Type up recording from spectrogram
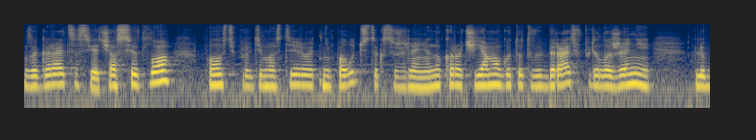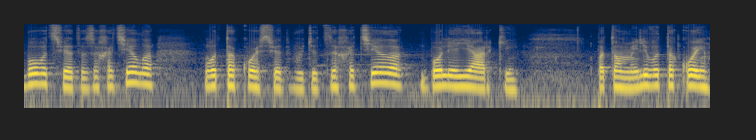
Загорается свет. Сейчас светло, полностью продемонстрировать не получится, к сожалению. Ну, короче, я могу тут выбирать в приложении любого цвета. Захотела, вот такой свет будет. Захотела, более яркий. Потом, или вот такой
